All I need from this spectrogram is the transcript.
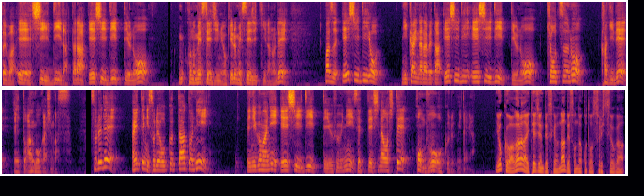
例えば A、C、D だったら、A、C、D っていうのを、このメッセージにおけるメッセージキーなので、まず A、C、D を2回並べた ACD、ACD っていうのを共通の鍵で、えっと、暗号化します。それで、相手にそれを送った後に、エニグマに ACD っていう風に設定し直して本文を送るみたいな。よくわからない手順ですけど、なんでそんなことをする必要が？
